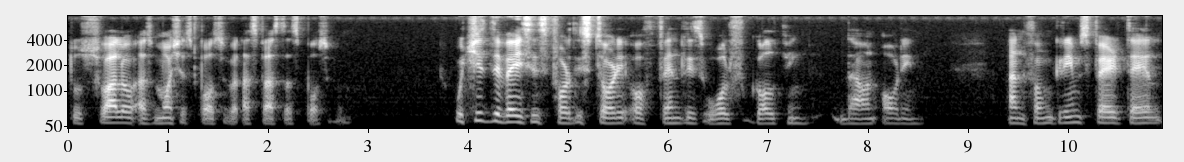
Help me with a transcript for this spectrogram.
to swallow as much as possible as fast as possible, which is the basis for the story of Fenris wolf gulping down Odin, and from Grimm's fairy tale,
